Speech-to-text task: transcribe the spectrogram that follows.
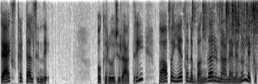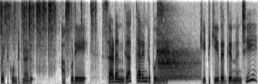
ట్యాక్స్ కట్టాల్సిందే. ఒకరోజు రాత్రి పాపయ్య తన బంగారు నాణేలను లెక్క పెట్టుకుంటున్నాడు. అప్పుడే సడన్గా కరెంటు పోయింది. కిటికీ దగ్గర నుంచి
